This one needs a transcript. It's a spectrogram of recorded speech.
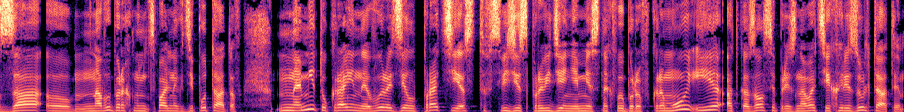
за, э, на выборах муниципальных депутатов. МИД Украины выразил протест в связи с проведением местных выборов в Крыму и отказался признавать их результаты.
